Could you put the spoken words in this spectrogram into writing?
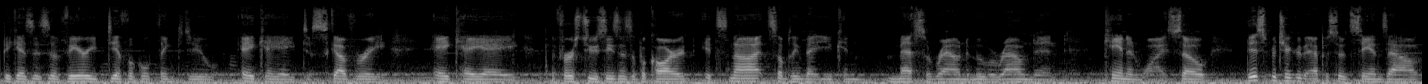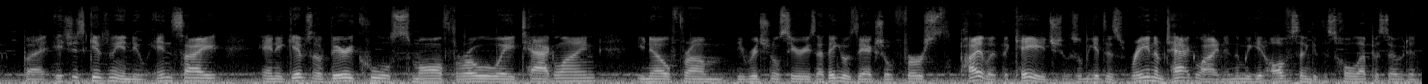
because it's a very difficult thing to do, aka Discovery, aka the first two seasons of Picard. It's not something that you can mess around and move around in canon wise. So this particular episode stands out, but it just gives me a new insight and it gives a very cool small throwaway tagline you know, from the original series. I think it was the actual first pilot, The Cage. So we get this random tagline, and then we get all of a sudden get this whole episode, and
